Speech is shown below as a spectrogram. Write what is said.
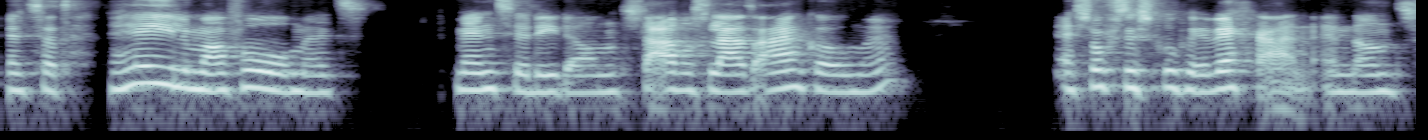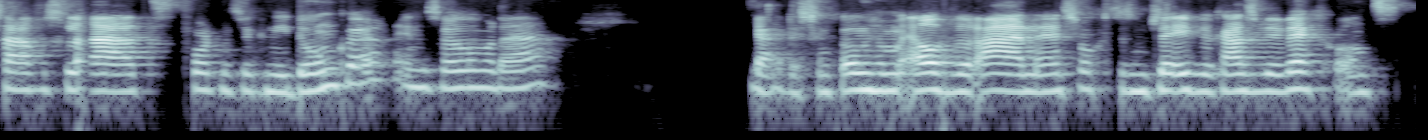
En het staat helemaal vol met mensen die dan s'avonds laat aankomen. En s ochtends vroeg weer weggaan. En dan s'avonds laat, het wordt natuurlijk niet donker in de zomer daar. Ja, dus dan komen ze om 11 uur aan en s ochtends om 7 uur gaan ze weer weg. Want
